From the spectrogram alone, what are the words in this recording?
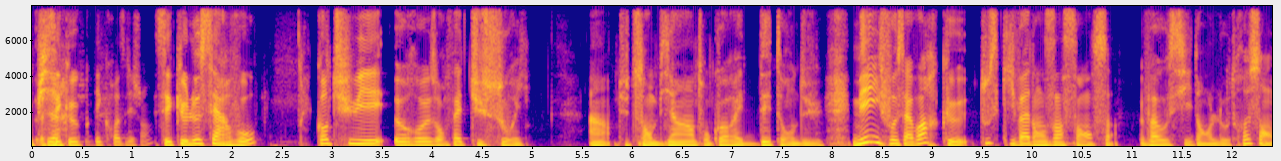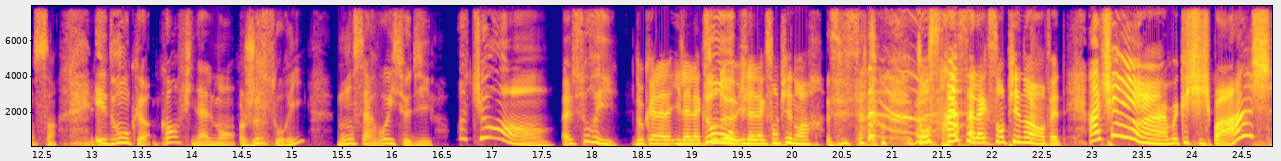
que que le cerveau, quand tu es heureuse, en fait, tu souris. Hein, tu te sens bien, ton corps est détendu. Mais il faut savoir que tout ce qui va dans un sens va aussi dans l'autre sens. Et donc, quand finalement je souris, mon cerveau, il se dit Oh tiens, elle sourit. Donc elle a- il a l'accent Donc- il a l'accent pied noir. C'est ça. Ton stress a l'accent pied noir en fait. Ah tiens, mais qu'est-ce qui se passe?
